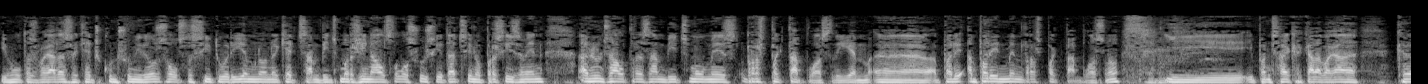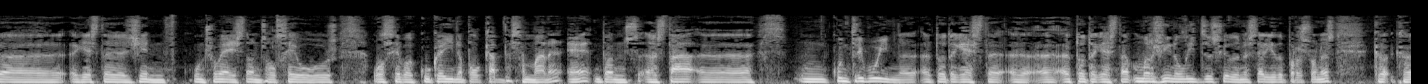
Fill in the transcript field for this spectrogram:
i moltes vegades aquests consumidors els situaríem no en aquests àmbits marginals de la societat sinó precisament en uns altres àmbits molt més respectables diguem, eh, aparentment respectables no? I, i pensar que cada vegada que aquesta gent consumeix doncs, els seus, la seva cocaïna pel cap de setmana eh, doncs està eh, contribuint a, a, tota aquesta, a, a tota aquesta marginalització d'una sèrie de persones que, que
